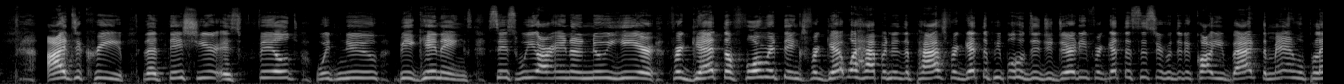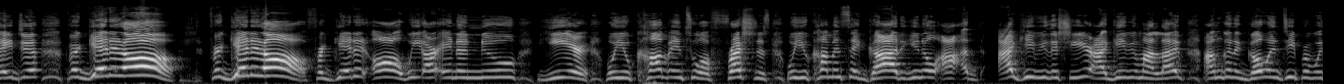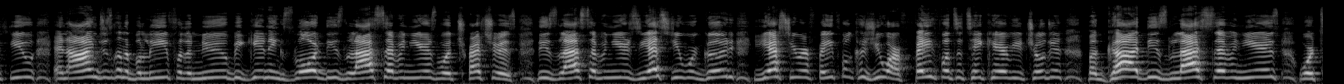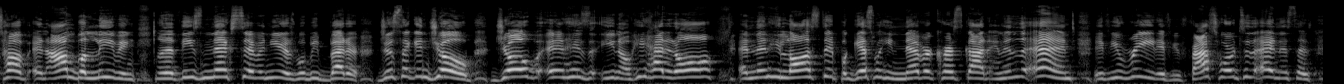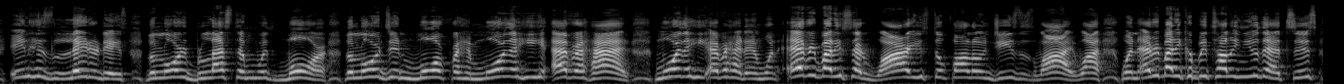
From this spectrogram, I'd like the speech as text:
I decree that this year is filled with new beginnings. Since we are in a new year forget the former things. Forget what happened in the past. Forget the people who did you dirty. Forget the sister who didn't call you back the man who played you. Forget it all. Forget it all. Forget it all. We are in a new year. Will you come into a freshness? Will you come and say god you know I, I give you this year. I give you my life. I'm going to go in deeper with you. And I'm just going to believe for the new beginnings. Lord, these last seven years were treacherous. These last seven years, yes, you were good. Yes, you were faithful because you are faithful to take care of your children. But God, these last seven years were tough. And I'm believing that these next seven years will be better. Just like in Job. Job and his, you know, he had it all and then he lost it. But guess what? He never cursed God. And in the end, if you read, if you fast forward to the end, it says, in his later days, the Lord blessed him with more. The Lord did more for him, more than he ever had, more than he ever had. And when everybody said, Why are you still following Jesus? Why? Why? When everybody could be telling you that, sis,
